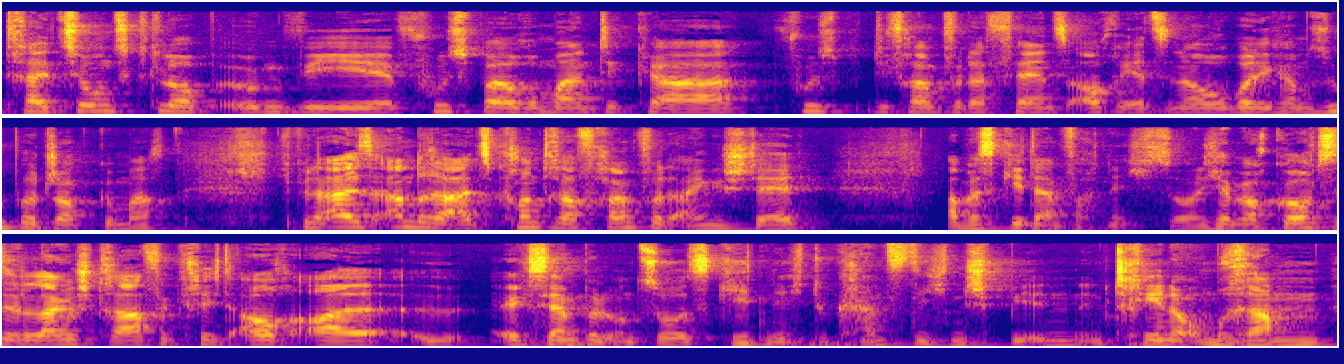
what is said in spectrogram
Traditionsclub irgendwie, Fußballromantiker, Fußball, die Frankfurter Fans auch jetzt in Europa League haben einen super Job gemacht. Ich bin alles andere als kontra Frankfurt eingestellt. Aber es geht einfach nicht. So, und ich habe auch gehofft, dass er eine lange Strafe kriegt, auch äh, Exempel und so. Es geht nicht. Du kannst nicht einen, Spiel, einen Trainer umrammen,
